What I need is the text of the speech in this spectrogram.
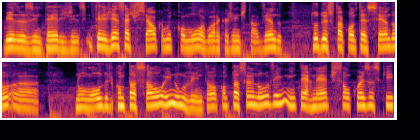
business intelligence, inteligência artificial, que é muito comum agora que a gente está vendo, tudo isso está acontecendo uh, num mundo de computação em nuvem. Então, a computação em nuvem internet são coisas que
